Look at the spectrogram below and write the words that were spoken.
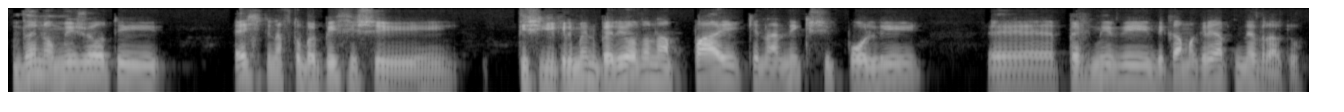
δεν νομίζω ότι έχει την αυτοπεποίθηση τη συγκεκριμένη περίοδο να πάει και να ανοίξει πολύ ε, παιχνίδι ειδικά μακριά από την έδρα του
